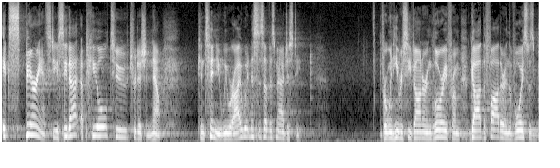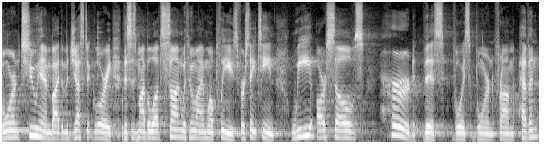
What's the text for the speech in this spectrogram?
experienced. Do you see that? Appeal to tradition. Now, continue. We were eyewitnesses of His majesty. For when he received honor and glory from God the Father, and the voice was borne to him by the majestic glory, This is my beloved Son with whom I am well pleased. Verse 18, we ourselves heard this voice born from heaven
